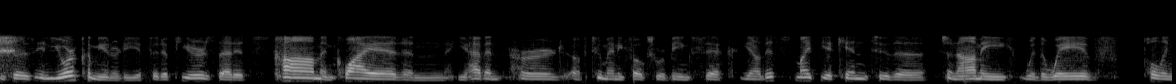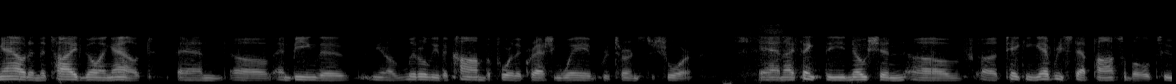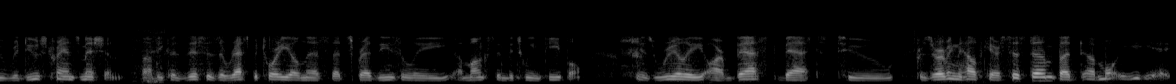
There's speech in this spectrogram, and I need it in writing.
Because in your community, if it appears that it's calm and quiet and you haven't heard of too many folks who are being sick, you know, this might be akin to the tsunami with the wave pulling out and the tide going out and uh, and being the you know literally the calm before the crashing wave returns to shore. And I think the notion of uh, taking every step possible to reduce transmission, uh, because this is a respiratory illness that spreads easily amongst and between people, is really our best bet to preserving the healthcare system, but uh, more,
